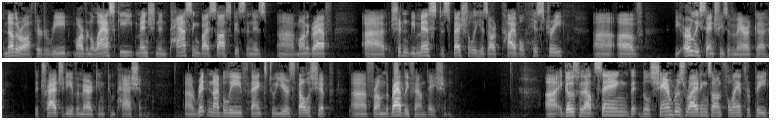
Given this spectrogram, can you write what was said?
another author to read, Marvin Olasky, mentioned in passing by Soskis in his uh, monograph, uh, shouldn't be missed, especially his archival history uh, of the early centuries of America, the tragedy of American compassion. written, I believe, thanks to a year's fellowship from the Bradley Foundation. Uh, it goes without saying that Bill Schambra's writings on philanthropy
